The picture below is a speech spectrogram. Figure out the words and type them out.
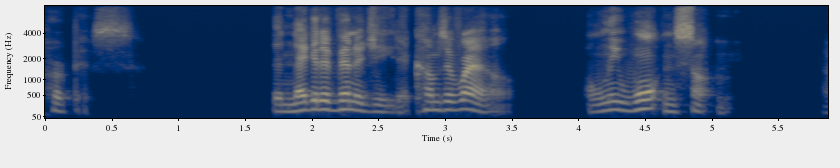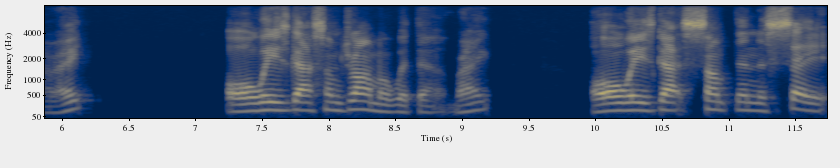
purpose. The negative energy that comes around only wanting something. All right. Always got some drama with them, right? Always got something to say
